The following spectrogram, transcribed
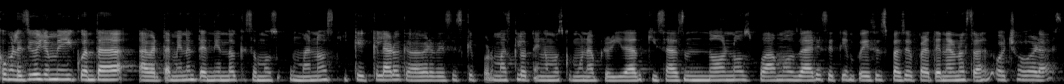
como les digo, yo me di cuenta, a ver, también entendiendo que somos humanos y que claro que va a haber veces que por más que lo tengamos como una prioridad, quizás no nos podamos dar ese tiempo y ese espacio para tener nuestras ocho horas.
